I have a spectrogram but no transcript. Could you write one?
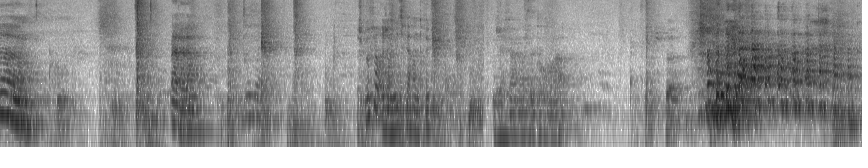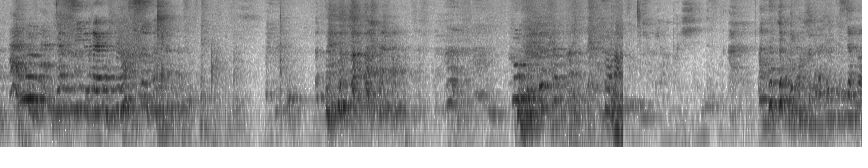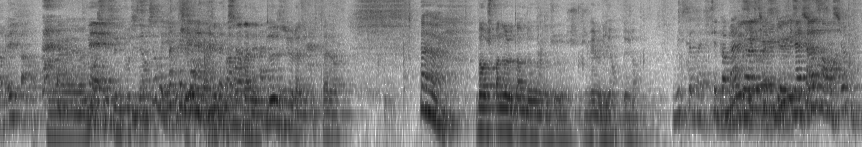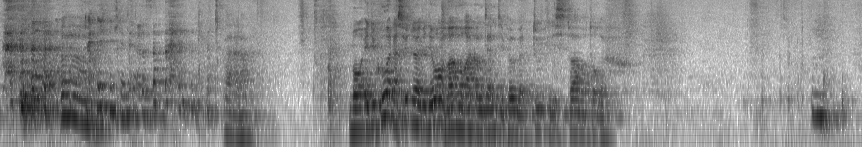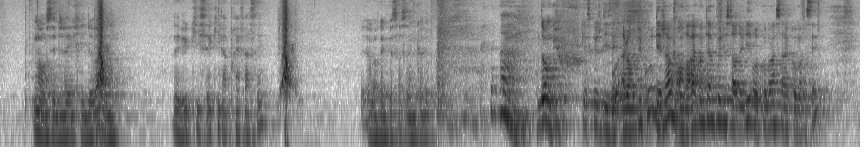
Euh, Ah là là. Je peux faire, j'ai envie de faire un truc. Je vais faire dans cet endroit-là. Je peux. Merci de ta confiance. Ça va. Ouais, moi Mais- aussi c'est une poussière. C'est toujours des Des poussières dans les deux yeux là depuis tout à l'heure. Ah. Bon, je prendrai le temps de. Je, je vais le lire déjà. Oui, c'est. C'est pas mal, c'est c'est sûr. sûr. Il est intéressant. C'est sûr. Ah là là. Bon, et du coup, à la suite de la vidéo, on va vous raconter un petit peu bah, toute l'histoire autour de. Non, c'est déjà écrit devant. là. Vous avez vu qui c'est qui l'a préfacé Alors, rien que ça, c'est un cadeau. Ah, donc, qu'est-ce que je disais? Alors, du coup, déjà, on va raconter un peu l'histoire du livre, comment ça a commencé.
